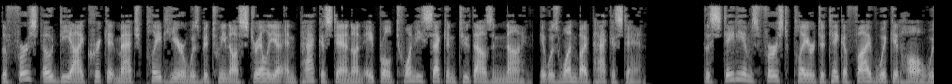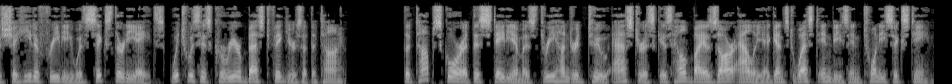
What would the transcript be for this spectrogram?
The first ODI cricket match played here was between Australia and Pakistan on April 22, 2009, it was won by Pakistan. The stadium's first player to take a five-wicket haul was Shahid Afridi with 638s, which was his career best figures at the time. The top score at this stadium is 302 is held by Azhar Ali against West Indies in 2016.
